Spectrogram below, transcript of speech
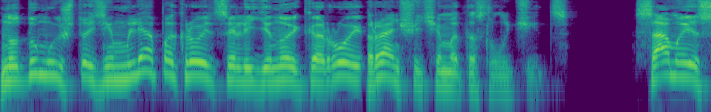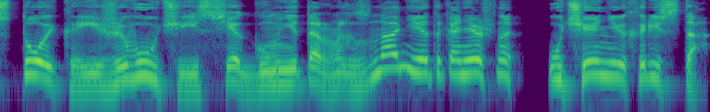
но думаю, что Земля покроется ледяной корой раньше, чем это случится. Самое стойкое и живучее из всех гуманитарных знаний – это, конечно, учение Христа.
